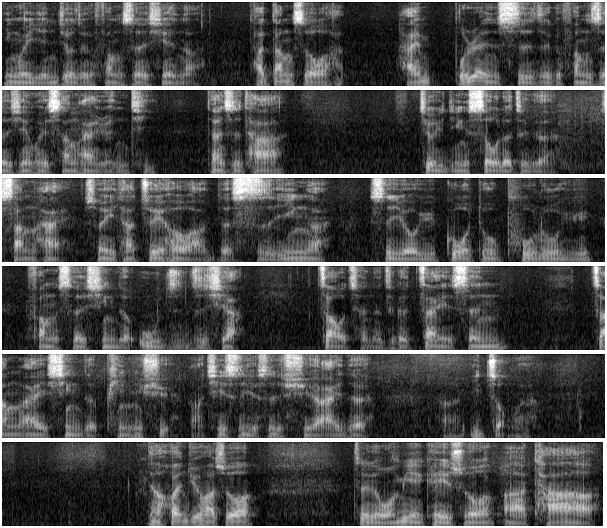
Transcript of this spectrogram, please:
因为研究这个放射线啊，她当时候还还不认识这个放射线会伤害人体，但是他就已经受了这个伤害，所以他最后啊的死因啊，是由于过度暴露于放射性的物质之下，造成了这个再生障碍性的贫血啊，其实也是血癌的啊一种啊。那换句话说，这个我们也可以说啊，他啊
